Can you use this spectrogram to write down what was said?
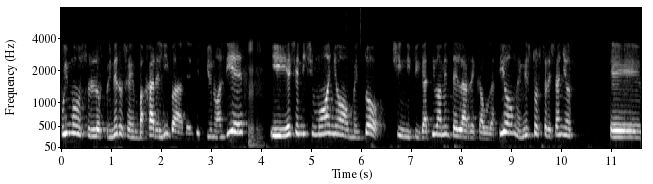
Fuimos los primeros en bajar el IVA del 21 al 10 y ese mismo año aumentó significativamente la recaudación. En estos tres años eh,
